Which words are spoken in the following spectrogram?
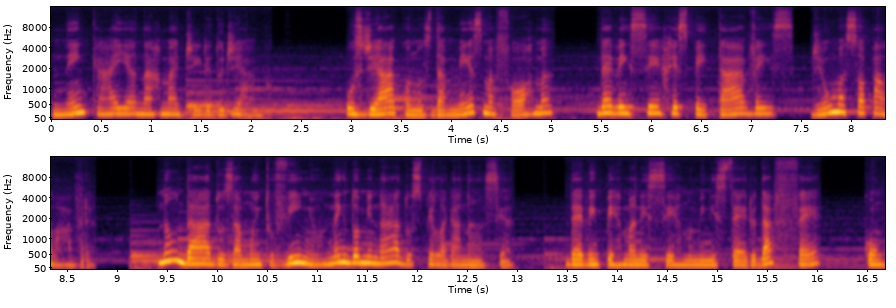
nem caia na armadilha do diabo. Os diáconos, da mesma forma, devem ser respeitáveis de uma só palavra, não dados a muito vinho, nem dominados pela ganância. Devem permanecer no ministério da fé com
